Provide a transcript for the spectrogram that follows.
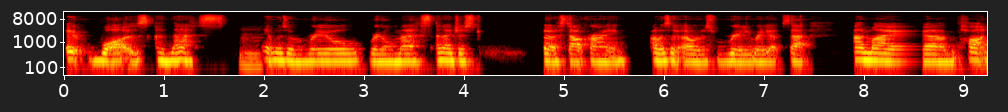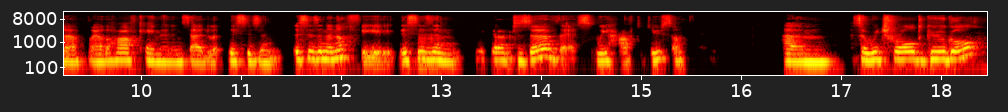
it was a mess. Mm. It was a real, real mess. And I just burst out crying. I was I was really, really upset. And my um, partner, my other half, came in and said, "Look, this isn't this isn't enough for you. This Mhm. isn't. You don't deserve this. We have to do something." Um, so we trawled Google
